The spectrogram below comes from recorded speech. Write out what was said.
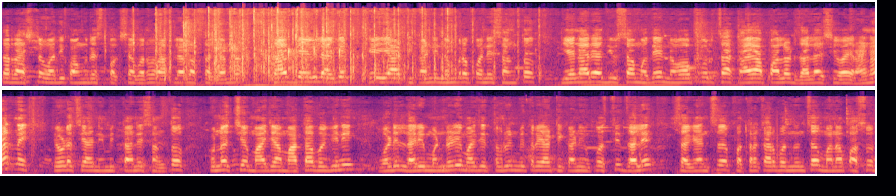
तर राष्ट्रवादी काँग्रेस पक्षाबरोबर आपल्याला सगळ्यांना साथ द्यावी लागेल. हे या ठिकाणी नम्रपणे सांगतो. येणाऱ्या दिवसामध्ये नवापूरचा कायापालट झाल्याशिवाय राहणार नाही. एवढंच या निमित्ताने सांगतो. पुनश्च माझ्या माता भगिनी वडीलधारी मंडळी माझे तरुण मित्र या ठिकाणी उपस्थित झाले. सगळ्यांचं पत्रकार बंधूंचं मनापासून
